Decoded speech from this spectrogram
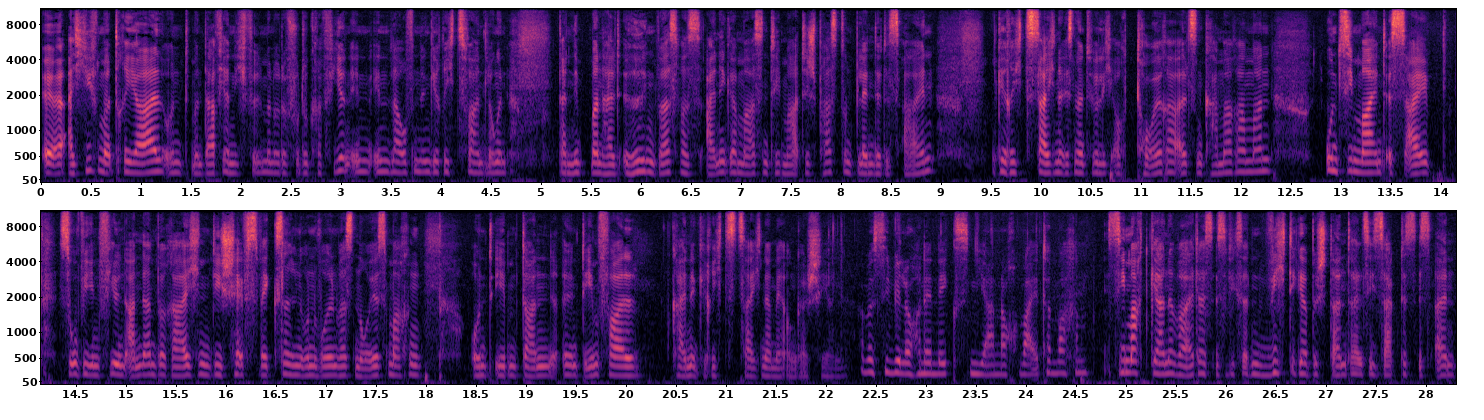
äh, Archivmaterial und man darf ja nicht filmen oder fotografieren in, in laufenden Gerichtsverhandlungen. Dann nimmt man halt irgendwas, was einigermaßen thematisch passt und blendet es ein. Gerichtszeichner ist natürlich auch teurer als ein Kameramann. Und sie meint, es sei so wie in vielen anderen Bereichen, die Chefs wechseln und wollen was Neues machen und eben dann in dem Fall keine Gerichtszeichner mehr engagieren. Aber sie will auch in den nächsten Jahren noch weitermachen. Sie macht gerne weiter. Es ist, wie gesagt, ein wichtiger Bestandteil. Sie sagt, es ist ein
